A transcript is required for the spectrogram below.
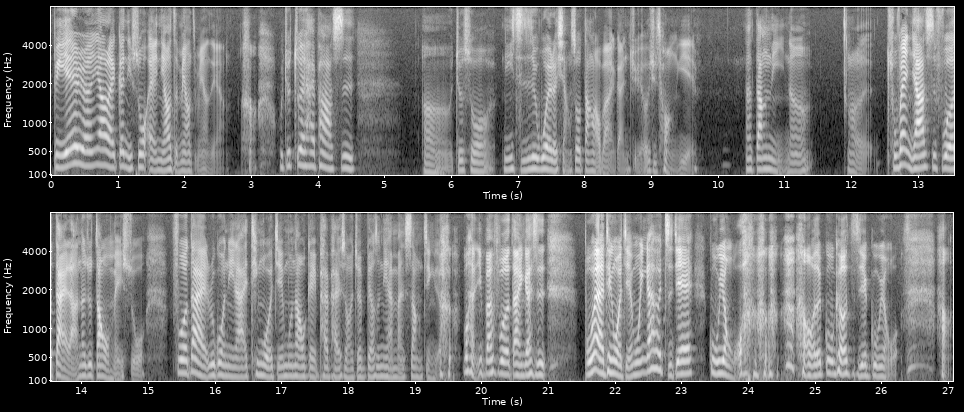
别人要来跟你说，哎，你要怎么样怎么样怎样？哈，我就最害怕是，呃，就说你只是为了享受当老板的感觉而去创业。那当你呢，呃，除非你家是富二代啦，那就当我没说。富二代，如果你来听我节目，那我给你拍拍手，就表示你还蛮上进的。不然一般富二代应该是。不会来听我节目，应该会直接雇佣我。好，我的顾客直接雇佣我。好，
